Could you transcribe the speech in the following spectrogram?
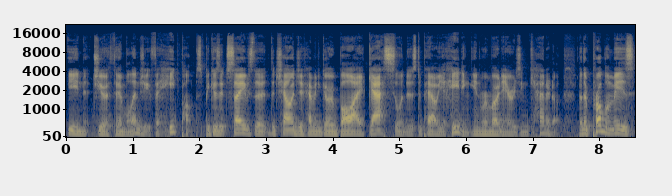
in geothermal energy for heat pumps because it saves the, the challenge of having to go buy gas cylinders to power your heating in remote areas in Canada. But the problem is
